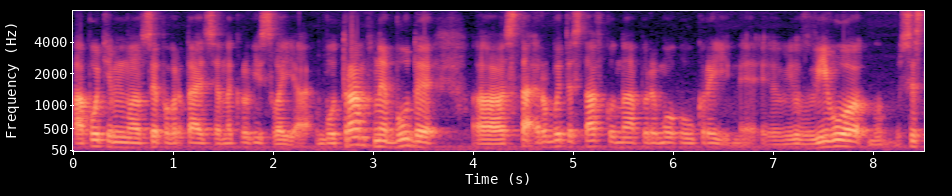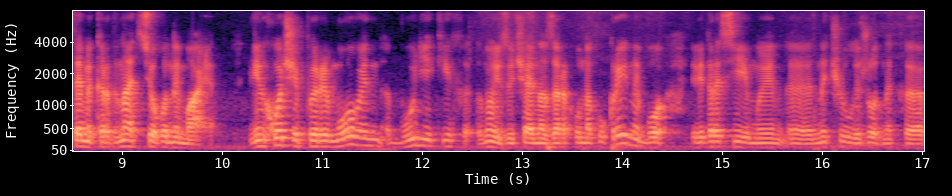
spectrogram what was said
а потім все повертається на круги своя. Бо Трамп не буде е, робити ставку на перемогу України. В його системі координат цього немає. Він хоче перемовин будь-яких, ну і звичайно за рахунок України, бо від Росії ми е, не чули жодних е,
